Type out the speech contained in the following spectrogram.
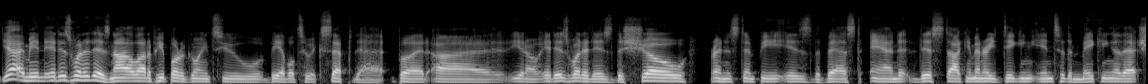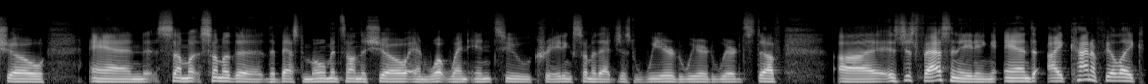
yeah, I mean, it is what it is. Not a lot of people are going to be able to accept that, but uh, you know, it is what it is. The show Ren and Stimpy is the best, and this documentary digging into the making of that show and some some of the the best moments on the show and what went into creating some of that just weird, weird, weird stuff uh, is just fascinating. And I kind of feel like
